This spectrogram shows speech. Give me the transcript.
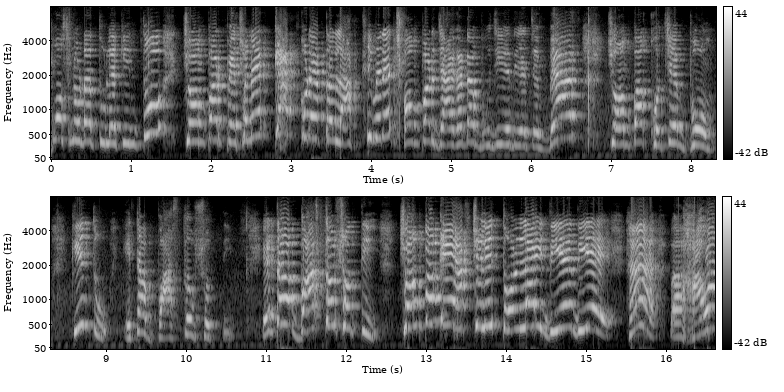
প্রশ্নটা তুলে কিন্তু চম্পার পেছনে ক্যাপ করে একটা লাথি মেরে চম্পার জায়গাটা বুঝিয়ে দিয়েছে। ব্যাস চম্পা খোঁচে বোম। কিন্তু এটা বাস্তব সত্যি। এটা বাস্তব সত্যি। চম্পাকে অ্যাকচুয়ালি তোল্লাই দিয়ে দিয়ে হ্যাঁ হাওয়া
